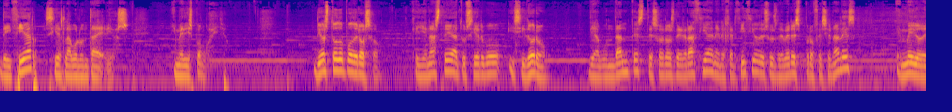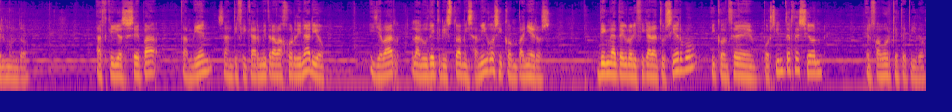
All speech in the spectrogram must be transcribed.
de Iciar si es la voluntad de Dios. Y me dispongo a ello. Dios Todopoderoso, que llenaste a tu siervo Isidoro de abundantes tesoros de gracia en el ejercicio de sus deberes profesionales en medio del mundo. Haz que yo sepa también santificar mi trabajo ordinario y llevar la luz de Cristo a mis amigos y compañeros Dígnate glorificar a tu siervo y concede por su intercesión el favor que te pido,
